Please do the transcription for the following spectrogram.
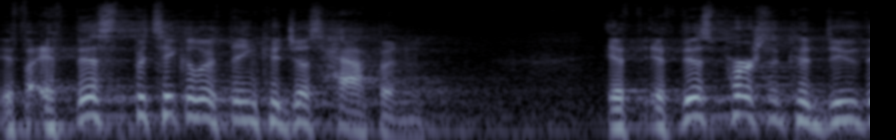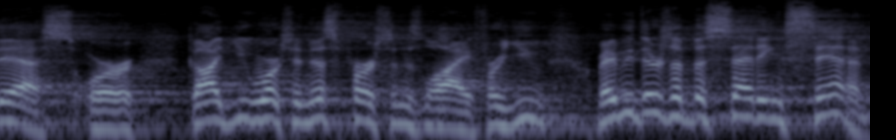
If, if this particular thing could just happen, if, if this person could do this, or God, you worked in this person's life, or you maybe there's a besetting sin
